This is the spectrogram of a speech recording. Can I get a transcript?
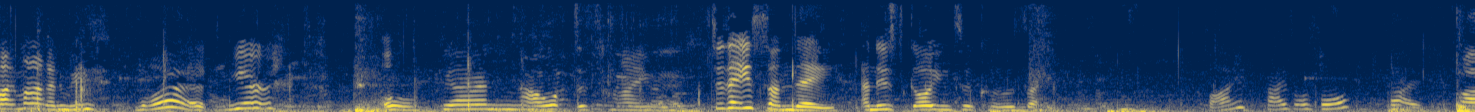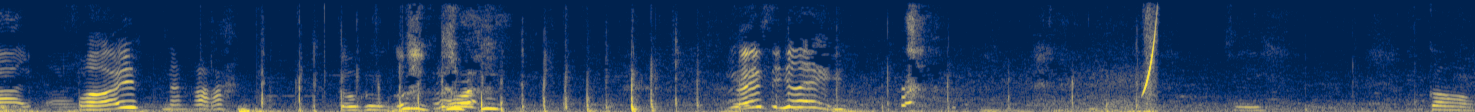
going to the Primark and we what? We are oh we are running out of the time. Today is Sunday and it's going to close like five, five or four, five, Five. five นะคะ go go go go Where is he going? โอเคก็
